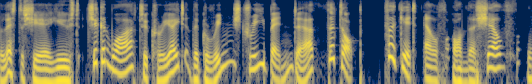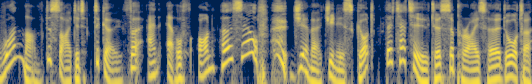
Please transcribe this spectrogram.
Leicestershire used chicken wire to create the Grinch tree bend at the top. Forget elf on the shelf. One mum decided to go for an elf on herself. Gemma Ginnis got the tattoo to surprise her daughter,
